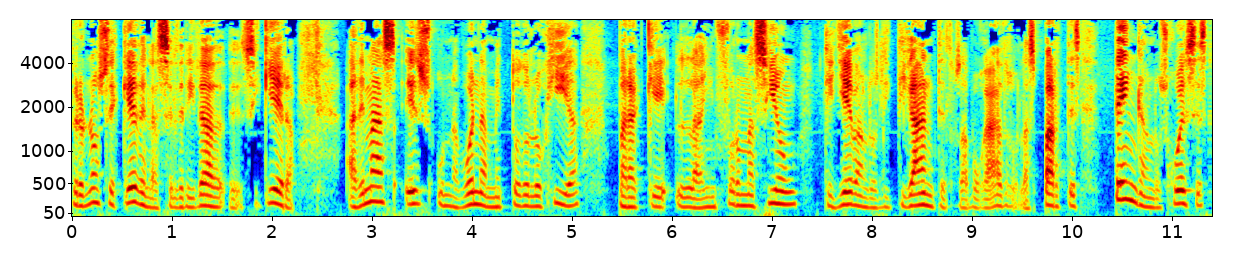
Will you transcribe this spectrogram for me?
pero no se queda en la celeridad eh, siquiera. Además, es una buena metodología para que la información que llevan los litigantes, los abogados, las partes, tengan los jueces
